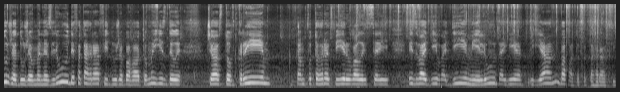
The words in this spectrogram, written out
Дуже-дуже в мене з люди фотографій дуже багато. Ми їздили часто в Крим, там фотографірувалися. І, і з Ваді, Вадім, і Люда є, і я. Ну, багато фотографій.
